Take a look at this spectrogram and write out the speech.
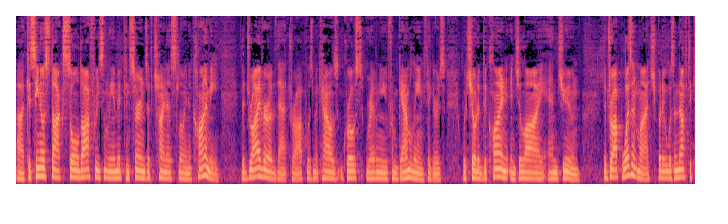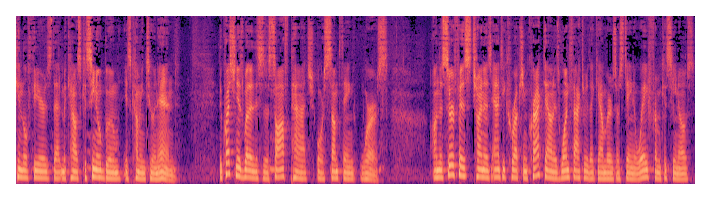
Uh, casino stocks sold off recently amid concerns of China's slowing economy. The driver of that drop was Macau's gross revenue from gambling figures, which showed a decline in July and June. The drop wasn't much, but it was enough to kindle fears that Macau's casino boom is coming to an end. The question is whether this is a soft patch or something worse. On the surface, China's anti corruption crackdown is one factor that gamblers are staying away from casinos.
